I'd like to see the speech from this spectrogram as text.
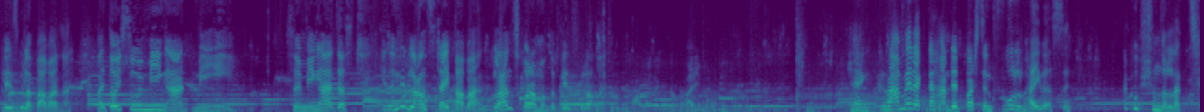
প্লেসগুলা পাবা না। হয়তো ওই সুইমিং আর তুমি সুইমিং আর জাস্ট কি জানি লাঞ্চ টাইপ পাবা লাঞ্চ করার মতো প্লেসগুলো হয়। গ্রামের একটা হান্ড্রেড পার্সেন্ট ফুল ভাইব আছে। খুব সুন্দর লাগছে।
